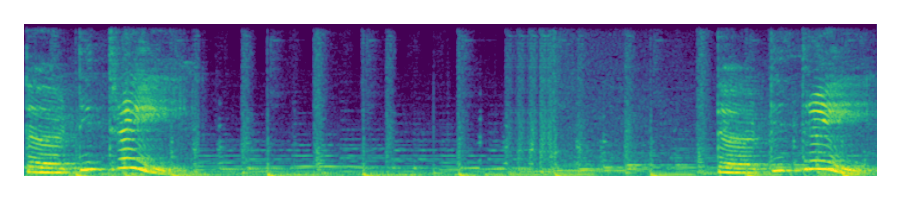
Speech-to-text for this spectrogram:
thirty-three, thirty-three,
